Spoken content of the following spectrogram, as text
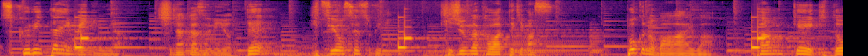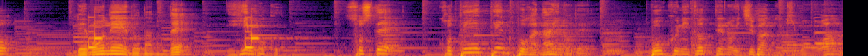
作りたいメニューや品数によって必要設備の基準が変わってきます。僕の場合はパンケーキとレモネードなので2品目。そして固定店舗がないので僕にとっての一番の疑問は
